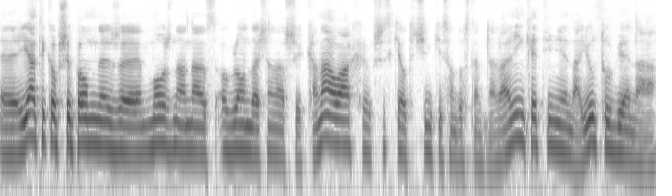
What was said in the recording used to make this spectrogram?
E, Ja tylko przypomnę, że można nas oglądać na naszych kanałach. Wszystkie odcinki są dostępne na LinkedInie, na YouTubie, na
